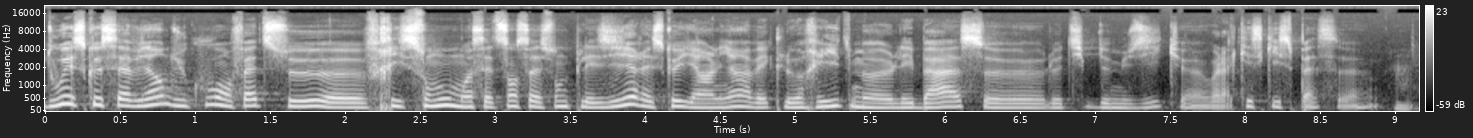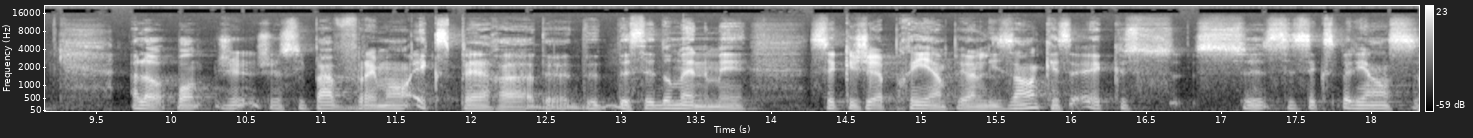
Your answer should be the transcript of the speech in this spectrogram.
D'où est-ce que ça vient, du coup, en fait, ce euh, frisson, moi, cette sensation de plaisir? Est-ce qu'il y a un lien avec le rythme, les basses, euh, le type de musique euh, Voilà, qu'est-ce qui se passe Alors, bon, je ne suis pas vraiment expert de, ces domaines, mais ce que j'ai appris un peu en lisant, c'est que ce, ces expériences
